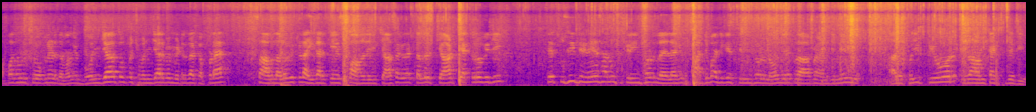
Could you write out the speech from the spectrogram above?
ਆਪਾਂ ਤੁਹਾਨੂੰ ਚੋਕਲੇਟ ਦਵਾਂਗੇ। 52 ਤੋਂ 55 ਰੁਪਏ ਮੀਟਰ ਦਾ ਕੱਪੜਾ ਹੈ। ਹਿਸਾਬ ਲਾ ਲਓ ਵੀ ਕਢਾਈ ਕਰਕੇ ਇਸ ਭਾਅ ਦੇ ਵਿੱਚ ਆ ਸਕਦਾ। ਕਲਰ ਚਾਰਟ ਚੈੱਕ ਕਰੋ ਵੀਰ ਜੀ। ਤੇ ਤੁਸੀਂ ਦੇਣੇ ਸਾਨੂੰ ਸਕਰੀਨਸ਼ਾਟ ਲੈ ਲੈ ਕੇ। ਭੱਜ ਭੱਜ ਕੇ ਸਕਰੀਨਸ਼ਾਟ ਲਓ ਮੇਰੇ ਭਰਾ, ਭੈਣ ਜਿੰਨੇ ਵੀ। ਆ ਦੇਖੋ ਜੀ ਪਿਓਰ ਰਾਮ ਟੈਕਸ ਦੇ ਵੀ।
